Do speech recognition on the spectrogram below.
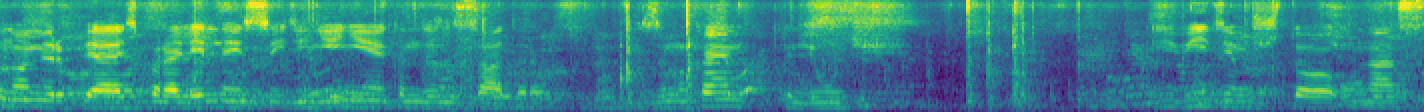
номер пять. Параллельное соединение конденсаторов. Замыкаем ключ. И видим, что у нас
